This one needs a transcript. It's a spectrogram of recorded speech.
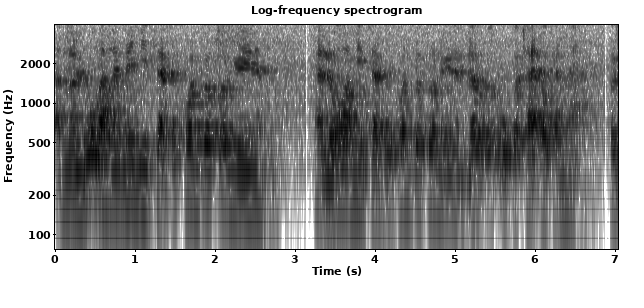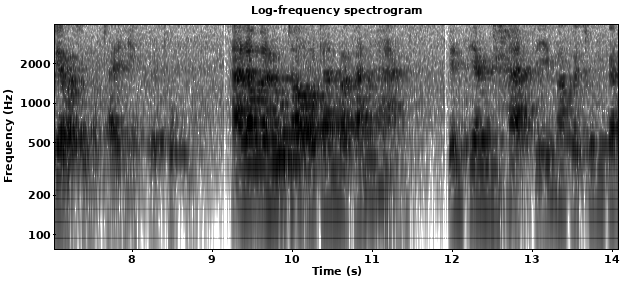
กำหนดรู้ว่ามันไม่มีสัตว์บุคคลตัวตนอยู่นั่นถ้าหลงว่ามีสัตว์บุคคลตัวตนอยู่นั่นเราก็อุปทานเอาขันห้า เขาเรียกว่าสมุทัยเหตุเกิดทุกข์ ถ้าเรามารู้เท่าเอาทันว่าขันห้าเป็นเพียงธาตุสีมาประชุมกัน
